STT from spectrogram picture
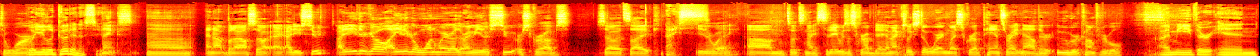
to work. Mm-hmm. Well, you look good in a suit. Thanks. Uh, and I, but I also I, I do suit. I either go I either go one way or other. I'm either suit or scrubs. So it's like Nice. either way. Um, so it's nice. Today was a scrub day. I'm actually still wearing my scrub pants right now. They're uber comfortable I'm either in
